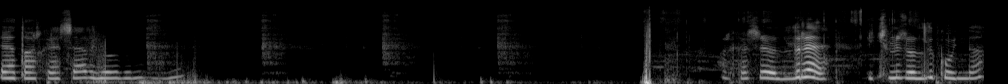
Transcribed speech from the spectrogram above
Evet arkadaşlar gördüğünüz gibi. Arkadaşlar öldüre. İkimiz öldük oyunda.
